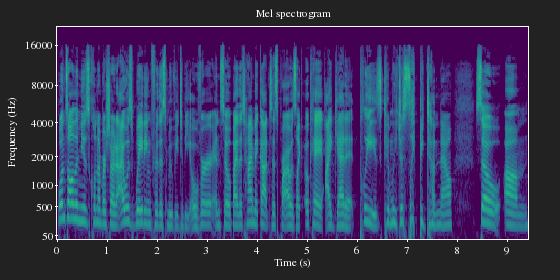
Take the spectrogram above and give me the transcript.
once all the musical numbers started, I was waiting for this movie to be over. And so by the time it got to this part, I was like, okay, I get it. Please, can we just like be done now? So, um,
